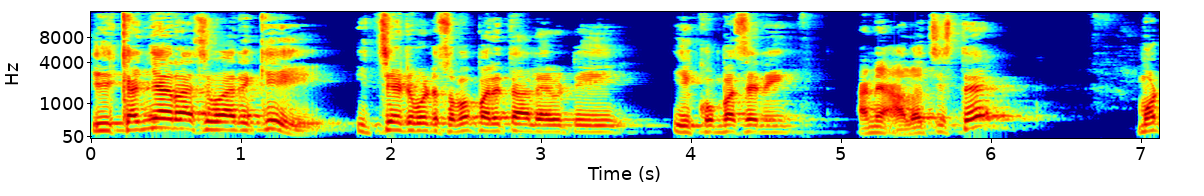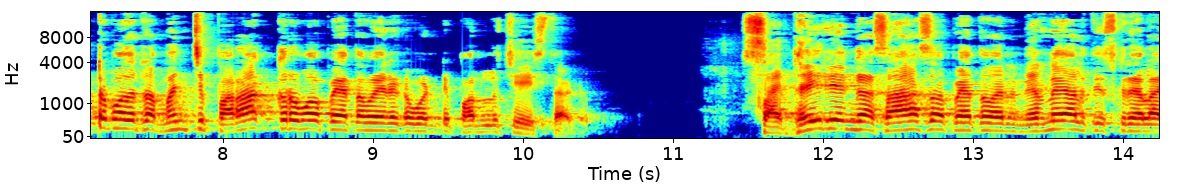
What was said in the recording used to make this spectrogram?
ఈ కన్యారాశి వారికి ఇచ్చేటువంటి శుభ ఫలితాలు ఏమిటి? ఈ కుంభశని అని ఆలోచిస్తే మొట్టమొదట మంచి పరాక్రమోపేతమైనటువంటి పనులు చేయిస్తాడు. ధైర్యంగా సాహసోపేతమైన నిర్ణయాలు తీసుకునేలా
